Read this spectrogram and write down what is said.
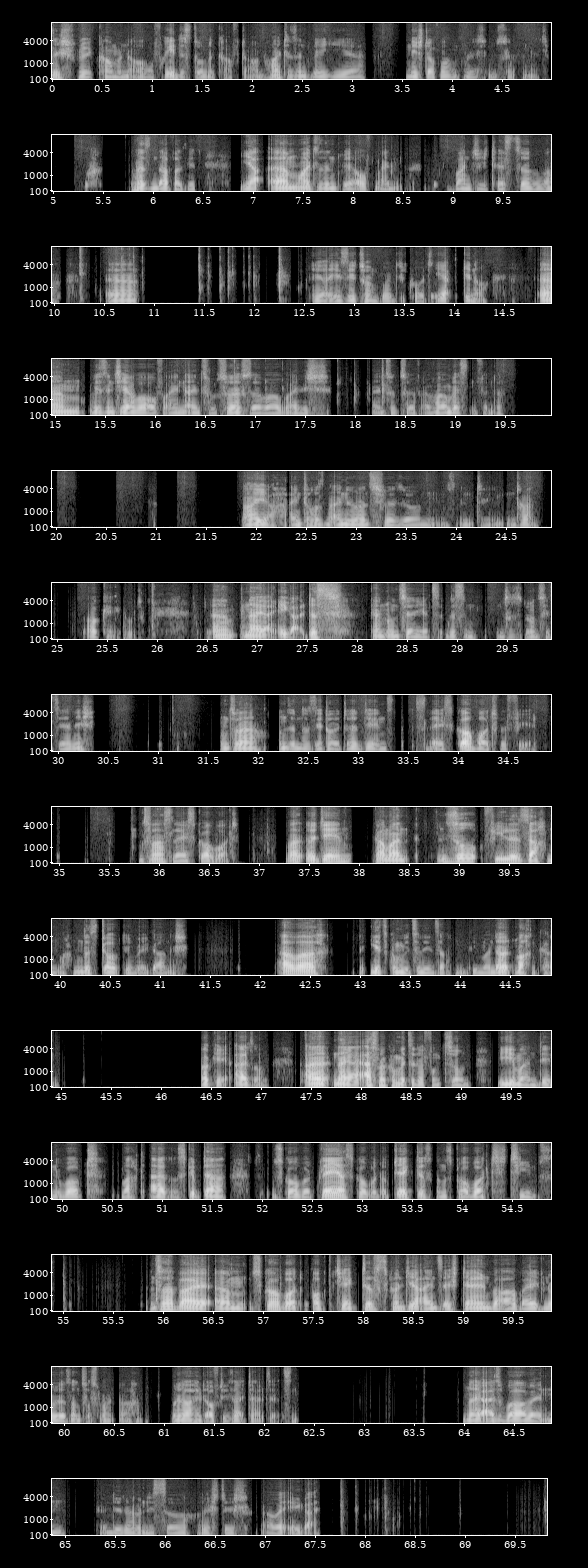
herzlich willkommen auf Redestone Crafter. Und heute sind wir hier nicht auf meinem Internet. Was ist denn da passiert? Ja, ähm, heute sind wir auf meinem Bungee-Test-Server. Äh, ja, ihr seht schon Bungee Code. Ja, genau. Ähm, wir sind hier aber auf einen 1 zu 12 Server, weil ich 1 zu 12 einfach am besten finde. Ah ja, 1091 Versionen sind hinten dran. Okay, gut. Ähm, naja, egal. Das kann uns ja jetzt, das interessiert uns jetzt ja nicht. Und zwar, uns interessiert heute den Slay Scoreboard Befehl. Und zwar Slay Scoreboard. Mit dem kann man so viele Sachen machen, das glaubt ihr mir gar nicht. Aber jetzt kommen wir zu den Sachen, die man damit machen kann. Okay, also, äh, naja, erstmal kommen wir zu der Funktion, wie man den überhaupt macht. Also, es gibt da Scoreboard Player, Scoreboard Objectives und Scoreboard Teams. Und zwar bei ähm, Scoreboard Objectives könnt ihr eins erstellen, bearbeiten oder sonst was machen. Oder halt auf die Seite halt setzen. Naja, also bearbeiten könnt ihr damit nicht so richtig, aber egal.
